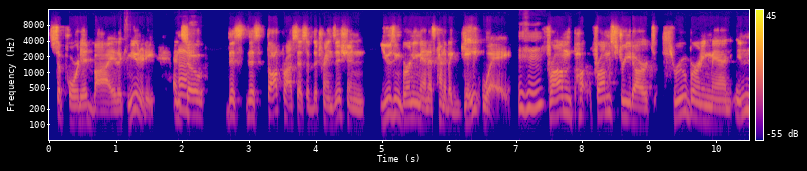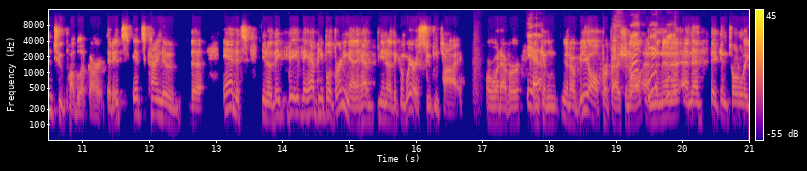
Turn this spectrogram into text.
supported by the community, and uh. so this this thought process of the transition using Burning Man as kind of a gateway Mhm. from from street art through Burning Man into public art. That it's it's kind of the and it's you know they they, they have people at Burning Man that have you know they can wear a suit and tie or whatever Yep. and can you know be all professional and then and then they can totally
